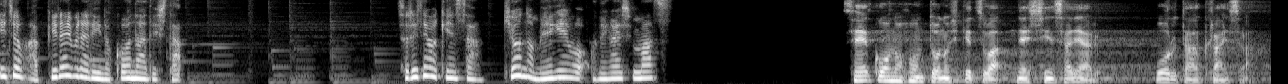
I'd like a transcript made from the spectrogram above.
以上、ハッピーライブラリーのコーナーでした。それでは、ケンさん、今日の名言をお願いします。成功の本当の秘訣は熱心さである。ウォルター・クライスラー。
